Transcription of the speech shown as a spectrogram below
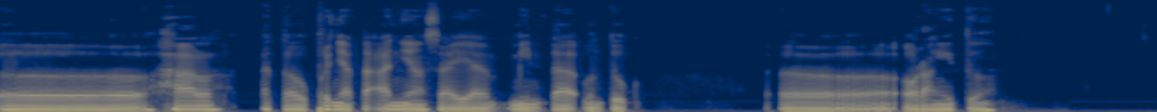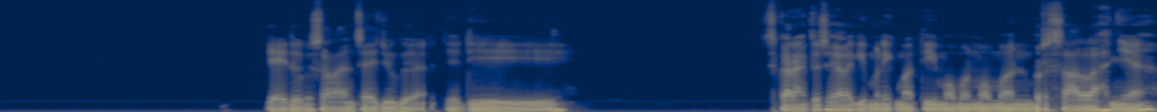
uh, hal atau pernyataan yang saya minta untuk uh, orang itu. Ya itu kesalahan saya juga. Jadi sekarang itu saya lagi menikmati momen-momen bersalahnya.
